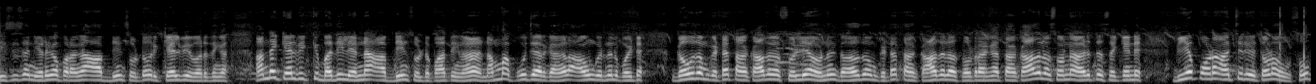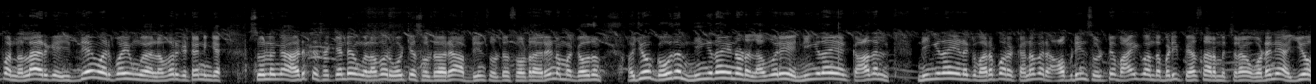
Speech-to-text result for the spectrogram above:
டிசிஷன் எடுக்க போறாங்க அப்படின்னு சொல்லிட்டு ஒரு கேள்வி வருதுங்க. அந்த கேள்விக்கு பதில் என்ன அப்படின்னு சொல்லிட்டு பாத்தீங்கன்னா நம்ம பூஜா இருக்காங்களா அவங்க இருந்து போயிட்டு கௌதம் கிட்ட தான் காதல சொல்லி அவனு கௌதம் கிட்ட தான் காதல சொல்றாங்க. தான் காதல சொன்ன அடுத்த செகண்ட் வியப்போட ஆச்சரியத்தோட சூப்பர் நல்லா இருக்கு. இதே மாதிரி போய் உங்க லவர் கிட்ட நீங்க சொல்லுங்க. அடுத்த செகண்டே உங்க லவர் ஓகே சொல்றாரு அப்படின்னு சொல்லிட்டு சொல்றாரு நம்ம கௌதம். ஐயோ கௌதம் நீங்க தான் என்னோட லவரே நீங்க தான் என் காதல். நீங்க தான் எனக்கு வரப்போற கணவர் அப்படின்னு சொல்லிட்டு வாய்க்கு வந்தபடி பேச ஆரம்பிச்சிடறாங்க உடனே ஐயோ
